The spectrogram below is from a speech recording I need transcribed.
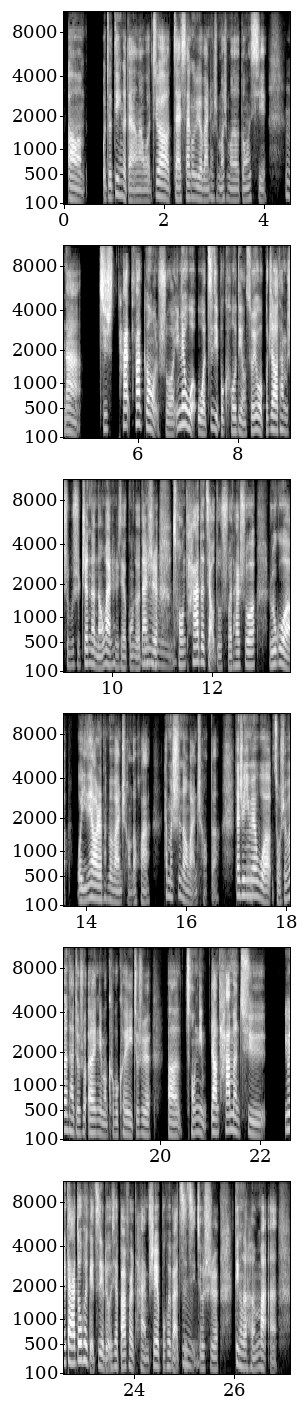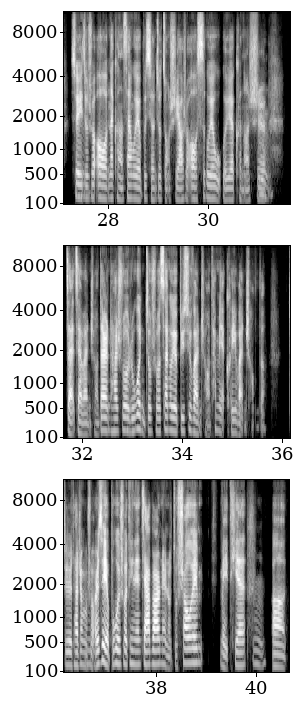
嗯，我就定个单了，我就要在三个月完成什么什么的东西。嗯那其实他他跟我说，因为我我自己不 coding，所以我不知道他们是不是真的能完成这些工作。但是嗯从他的角度说，他说如果我一定要让他们完成的话，他们是能完成的。但是因嗯为我总是问他，就说，哎，你们可不可以就是呃，从你让他们去。因为大家都会给自己留一些 buffer time，谁也不会把自己嗯就是定得很满，所以就嗯说哦，那可能三个月不行，就总是要说哦，四个月、五个月可能是嗯再再完成。但是他说，如嗯果你就说三个月必须完成，他们也可以完成的，就是他这么说，而嗯且也不会说天天加班儿那种，就稍微每天嗯啊、呃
